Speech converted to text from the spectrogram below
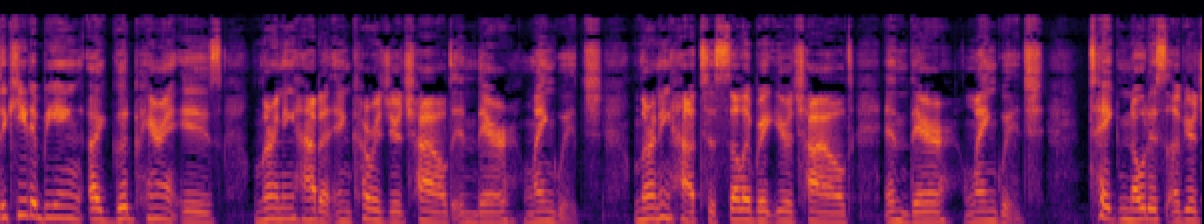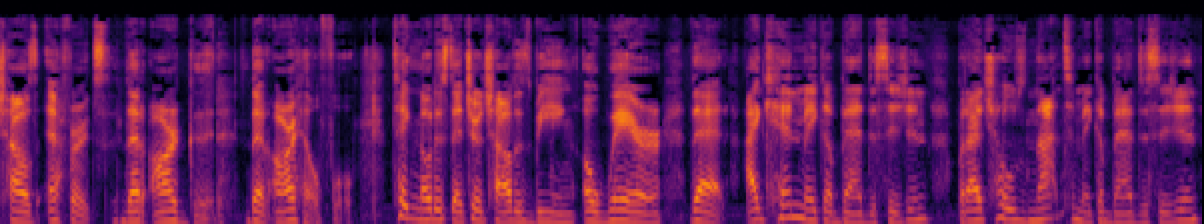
The key to being a good parent is learning how to encourage your child in their language, learning how to celebrate your child in their language, Take notice of your child's efforts that are good, that are helpful. Take notice that your child is being aware that I can make a bad decision, but I chose not to make a bad decision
